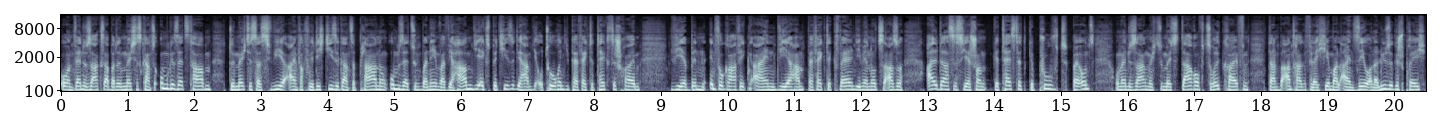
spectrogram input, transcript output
Und wenn du sagst, aber du möchtest das Ganze umgesetzt haben, du möchtest, dass wir einfach für dich diese ganze Planung, Umsetzung übernehmen, weil wir haben die Expertise, wir haben die Autoren, die perfekte Texte schreiben, wir binden Infografiken ein, wir haben perfekte Quellen, die wir nutzen. Also all das ist ja schon getestet, geproved bei uns. Und wenn du sagen möchtest, du möchtest darauf zurückgreifen, dann beantrage vielleicht hier mal ein SEO-Analysegespräch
